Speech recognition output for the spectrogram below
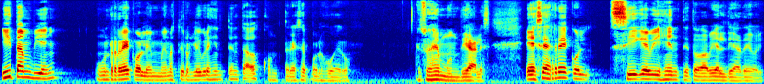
y también un récord en menos tiros libres intentados con 13 por juego. Eso es en mundiales. Ese récord sigue vigente todavía el día de hoy.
